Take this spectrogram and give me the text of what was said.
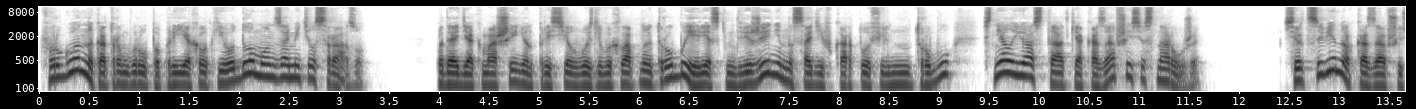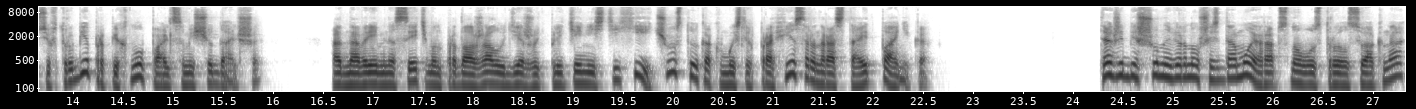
Фургон, на котором группа приехала к его дому, он заметил сразу. Подойдя к машине, он присел возле выхлопной трубы и резким движением, насадив картофель на трубу, снял ее остатки, оказавшиеся снаружи. Сердцевину, оказавшуюся в трубе, пропихнул пальцем еще дальше. Одновременно с этим он продолжал удерживать плетение стихии, чувствуя, как в мыслях профессора нарастает паника. Также бесшумно вернувшись домой, араб снова устроился у окна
